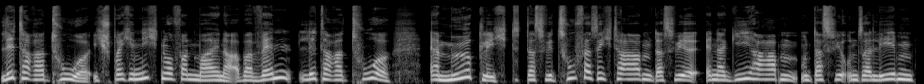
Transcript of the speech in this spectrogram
Literatur, ich spreche nicht nur von meiner, aber wenn Literatur ermöglicht, dass wir Zuversicht haben, dass wir Energie haben und dass wir unser Leben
